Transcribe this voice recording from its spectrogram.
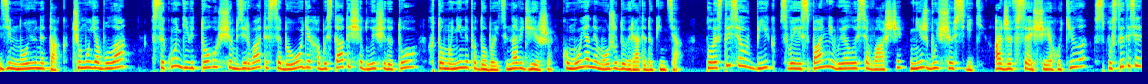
зі мною не так? Чому я була в секунді від того, щоб зірвати з себе одяг, аби стати ще ближче до того, хто мені не подобається, навіть гірше, кому я не можу довіряти до кінця? Плестися в бік своєї спальні виявилося важче, ніж будь-що в світі, адже все, що я хотіла, спуститися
